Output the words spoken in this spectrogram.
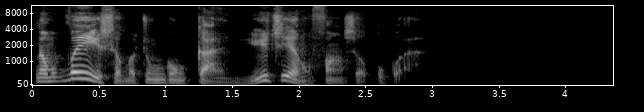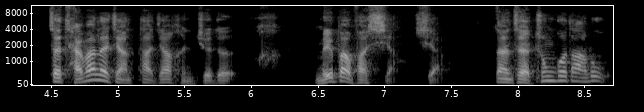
那么，为什么中共敢于这样放手不管？在台湾来讲，大家很觉得没办法想象；但在中国大陆，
